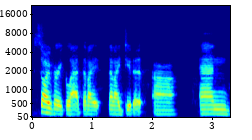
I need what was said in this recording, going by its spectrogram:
so very glad that I that I did it. Uh, and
